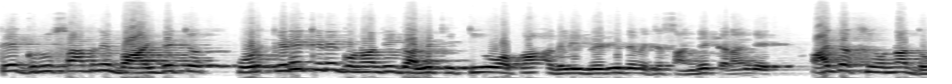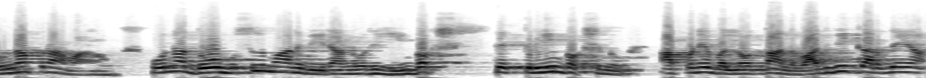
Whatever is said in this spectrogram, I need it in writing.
ਤੇ ਗੁਰੂ ਸਾਹਿਬ ਨੇ ਬਾਜ ਦੇ ਚ ਹੋਰ ਕਿਹੜੇ-ਕਿਹੜੇ ਗੁਣਾਂ ਦੀ ਗੱਲ ਕੀਤੀ, ਉਹ ਆਪਾਂ ਅਗਲੀ ਵੀਡੀਓ ਦੇ ਵਿੱਚ ਸਾਂਝੇ ਕਰਾਂਗੇ। ਅੱਜ ਅਸੀਂ ਉਹਨਾਂ ਦੋਨਾਂ ਭਰਾਵਾਂ ਨੂੰ, ਉਹਨਾਂ ਦੋ ਮੁਸਲਮਾਨ ਵੀਰਾਂ ਨੂੰ ਰਹੀਮ ਬਖਸ਼ ਤੇ ਕਰੀਮ ਬਖਸ਼ ਨੂੰ ਆਪਣੇ ਵੱਲੋਂ ਧੰਨਵਾਦ ਵੀ ਕਰਦੇ ਹਾਂ।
